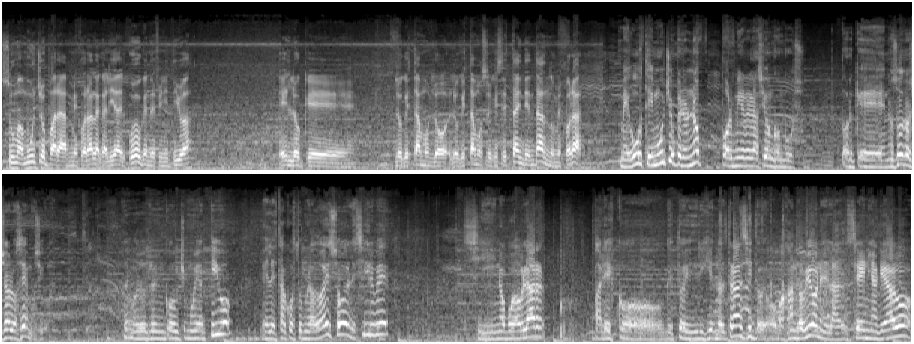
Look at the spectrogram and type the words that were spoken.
suma mucho para mejorar la calidad del juego, que en definitiva es lo que, lo que, estamos, lo, que, estamos, lo que se está intentando mejorar. Me gusta y mucho, pero no por mi relación con Gus, porque nosotros ya lo hacemos igual. Yo soy un coach muy activo, él está acostumbrado a eso, le sirve. Si no puedo hablar, parezco que estoy dirigiendo el tránsito o bajando aviones, la seña que hago.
